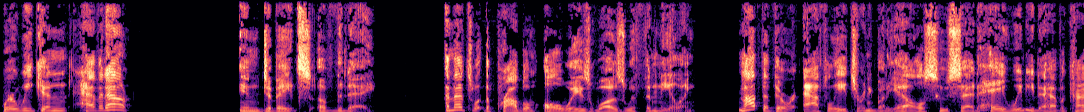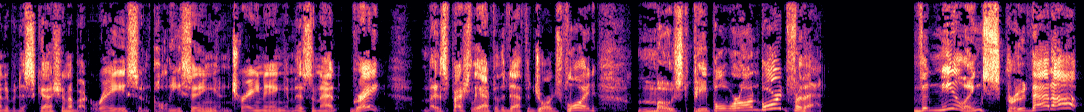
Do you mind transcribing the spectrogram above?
where we can have it out in debates of the day. And that's what the problem always was with the kneeling. Not that there were athletes or anybody else who said, hey, we need to have a kind of a discussion about race and policing and training and this and that. Great. Especially after the death of George Floyd, most people were on board for that. The kneeling screwed that up.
